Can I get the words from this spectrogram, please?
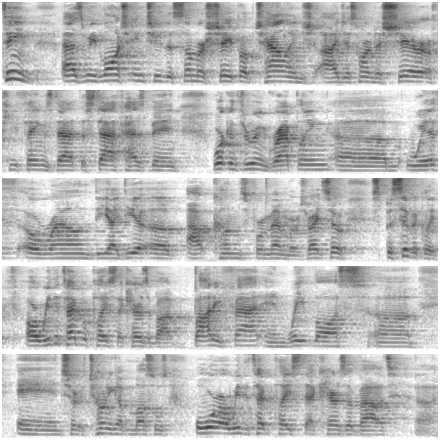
Team, as we launch into the Summer Shape Up Challenge, I just wanted to share a few things that the staff has been working through and grappling um, with around the idea of outcomes for members, right? So, specifically, are we the type of place that cares about body fat and weight loss um, and sort of toning up muscles, or are we the type of place that cares about uh,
